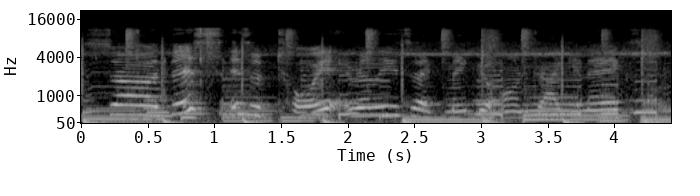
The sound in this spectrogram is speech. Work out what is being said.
So this is a toy, It really, to like make your own dragon egg. So yeah.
